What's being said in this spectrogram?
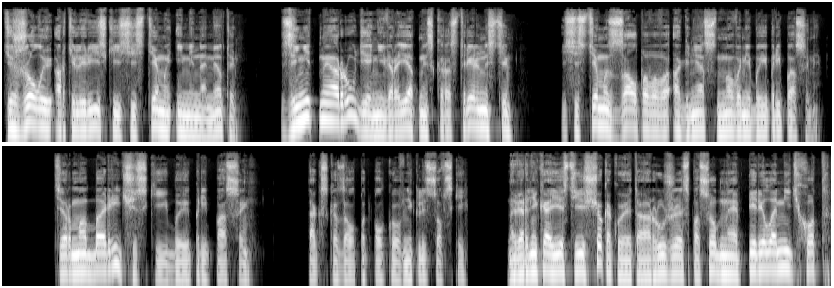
тяжелые артиллерийские системы и минометы, зенитные орудия невероятной скорострельности и системы залпового огня с новыми боеприпасами. Термобарические боеприпасы, так сказал подполковник Лисовский. Наверняка есть еще какое-то оружие, способное переломить ход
